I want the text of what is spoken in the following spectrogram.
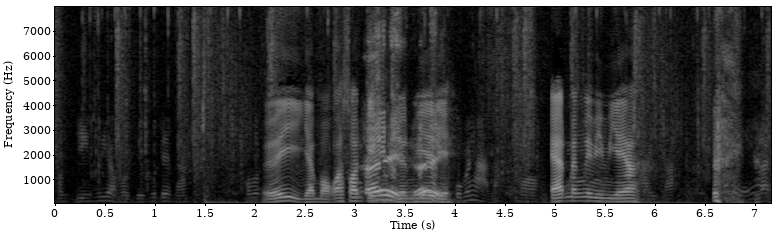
ความจริงทุกอย่างความจริงพูดเล่นนะพราะมันเอ้ย อย่าบอกว่าซ่อนเก่งเอ้ยเงินเมียเอ้ยดิกูไม่หาละพอแอดแม่งไม่มีเมีย ไปละเฮ้ยแอดมัน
